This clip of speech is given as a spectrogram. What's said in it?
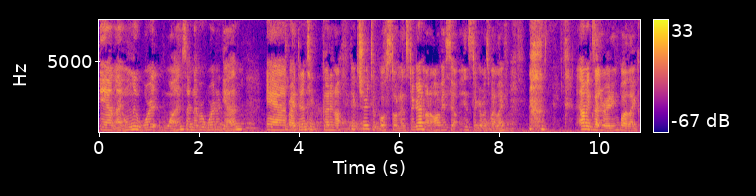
and I only wore it once. I never wore it again. And I didn't take good enough picture to post on Instagram. And obviously Instagram is my life. I'm exaggerating, but like,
